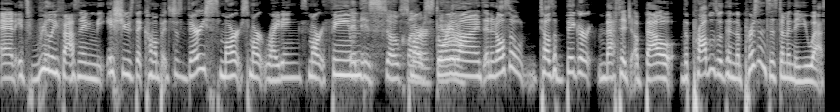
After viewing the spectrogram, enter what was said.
and it's really fascinating the issues that come up it's just very smart smart writing smart themes It is so clever. smart Yeah. storylines and it also tells a bigger message about the problems within the prison system in the US.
